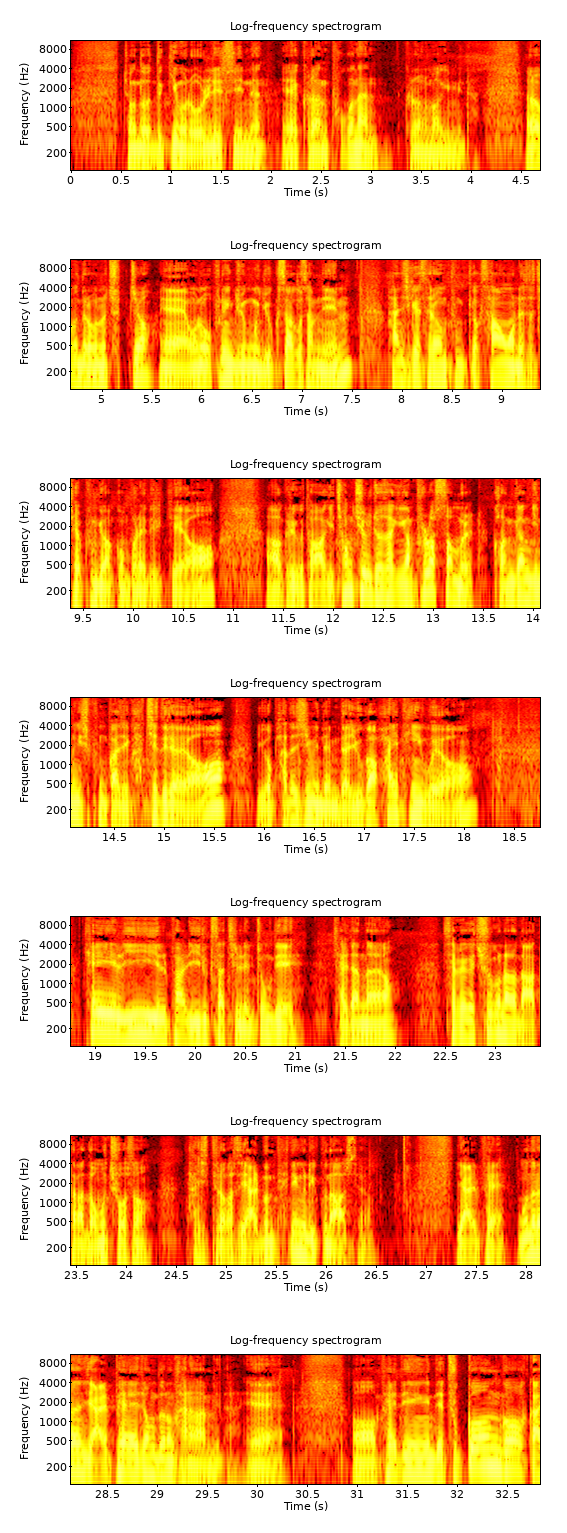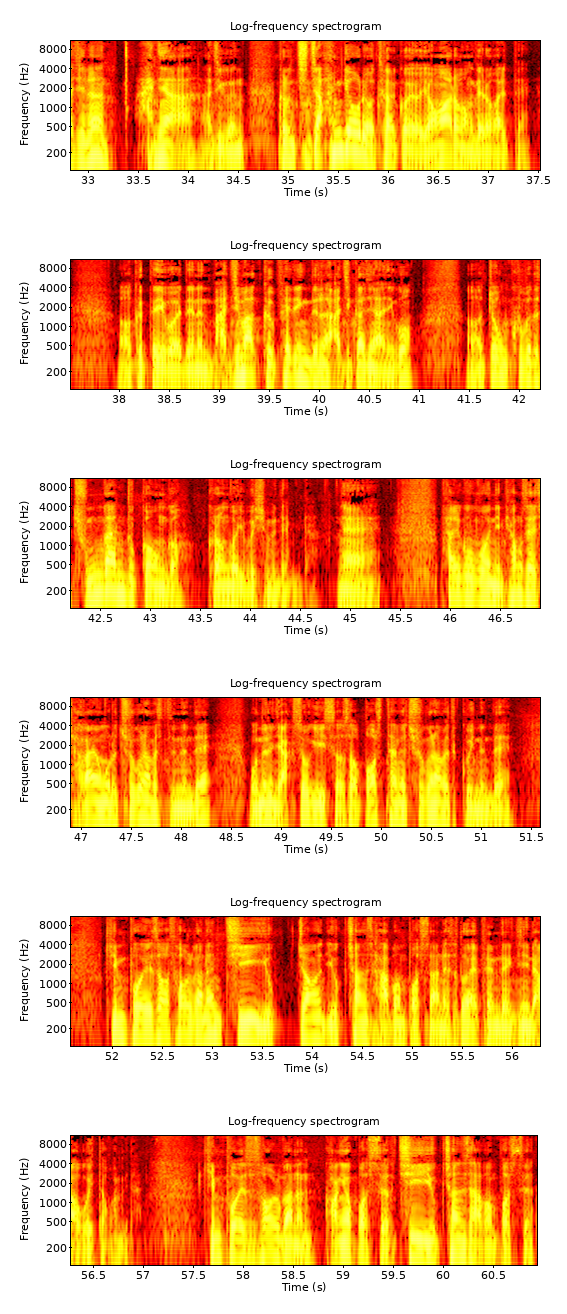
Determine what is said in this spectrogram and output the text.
정도 느낌으로 올릴 수 있는 예, 그런 포근한 그런 음악입니다. 여러분들 오늘 춥죠? 예, 오늘 오프닝 주인공 6493님 한식의 새로운 품격 상황원에서 제품 교환권 보내드릴게요. 어, 그리고 더하기 청취율 조사 기간 플러스 선물 건강기능식품까지 같이 드려요. 이거 받으시면 됩니다. 육아 화이팅이고요. K122182647님 쫑디 잘 잤나요? 새벽에 출근하러 나왔다가 너무 추워서 다시 들어가서 얇은 패딩을 입고 나왔어요. 얇패. 오늘은 얇패 정도는 가능합니다. 예. 어, 패딩인데 두꺼운 거까지는 아니야. 아직은. 그럼 진짜 한겨울에 어떻게 할 거예요? 영하로 막 내려갈 때. 어, 그때 입어야 되는 마지막 그 패딩들은 아직까지는 아니고, 어, 좀 그보다 중간 두꺼운 거. 그런 거 입으시면 됩니다. 네. 8995님 평소에 자가용으로 출근하면서 듣는데 오늘은 약속이 있어서 버스 타며 출근하며 듣고 있는데 김포에서 서울 가는 G6 6004번 버스 안에서도 FM 대행진이 나오고 있다고 합니다. 김포에서 서울 가는 광역버스 G6004번 버스.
